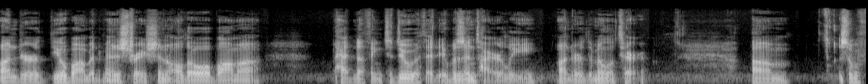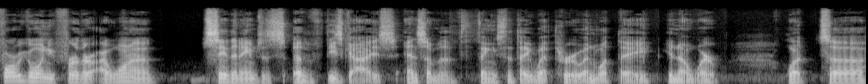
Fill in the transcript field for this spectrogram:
under the Obama administration, although Obama had nothing to do with it. It was entirely under the military. Um, so before we go any further, I want to say the names of these guys and some of the things that they went through and what they, you know, where what uh,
